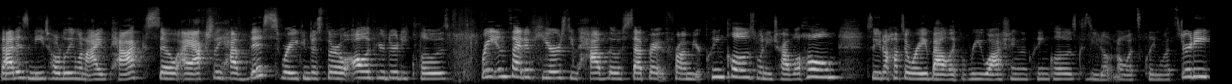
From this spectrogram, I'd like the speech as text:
That is me totally when I pack. So I actually have this where you can just throw all of your dirty clothes right inside of here. So you have those separate from your clean clothes when you travel home. So you don't have to worry about like rewashing the clean clothes because you don't know what's clean, what's dirty.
